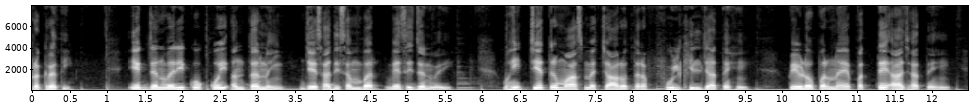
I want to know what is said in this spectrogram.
प्रकृति। एक जनवरी को कोई अंतर नहीं, जैसा दिसंबर, वैसी जनवरी। वहीं चैत्र मास में चारों तरफ़ फूल खिल जाते हैं, पेड़ों पर नए पत्ते आ जाते हैं।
